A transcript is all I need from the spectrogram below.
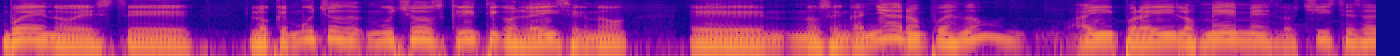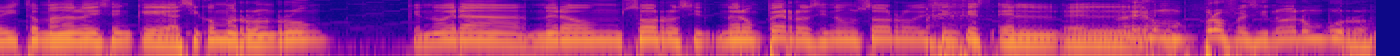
Bueno, este, lo que muchos muchos críticos le dicen, ¿no? Eh, nos engañaron, pues, ¿no? Hay por ahí los memes, los chistes, ¿ha visto? Manolo dicen que así como Run Run, que no era no era un zorro, no era un perro, sino un zorro, dicen que es el, el No era un profe, sino era un burro.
